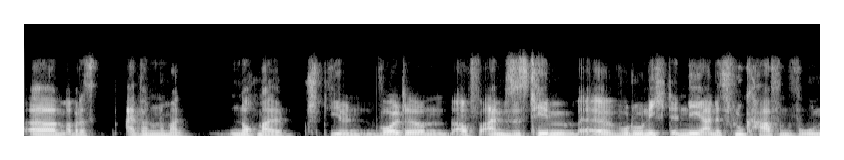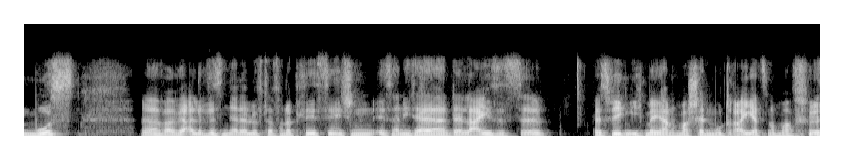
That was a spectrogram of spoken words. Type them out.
Ähm, aber das einfach nur nochmal nochmal spielen wollte und auf einem System, äh, wo du nicht in Nähe eines Flughafens wohnen musst, ne, weil wir alle wissen ja, der Lüfter von der PlayStation ist ja nicht der, der leiseste. Weswegen ich mir ja nochmal Shenmue 3 jetzt nochmal für,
